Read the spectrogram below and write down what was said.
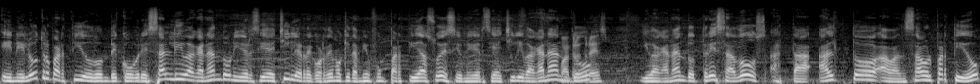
en el otro partido donde Cobresal le iba ganando a Universidad de Chile. Recordemos que también fue un partidazo ese. Universidad de Chile iba ganando. 4-3. Iba ganando 3 a 2 hasta alto avanzado el partido.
